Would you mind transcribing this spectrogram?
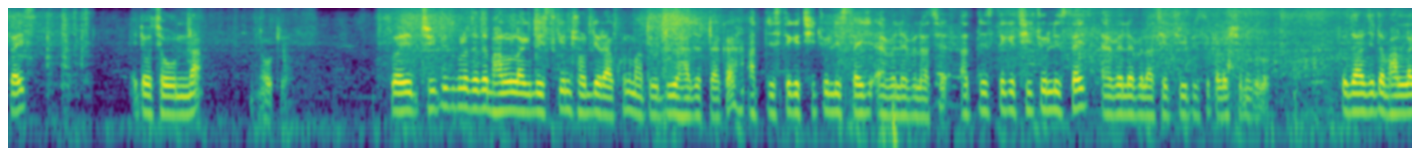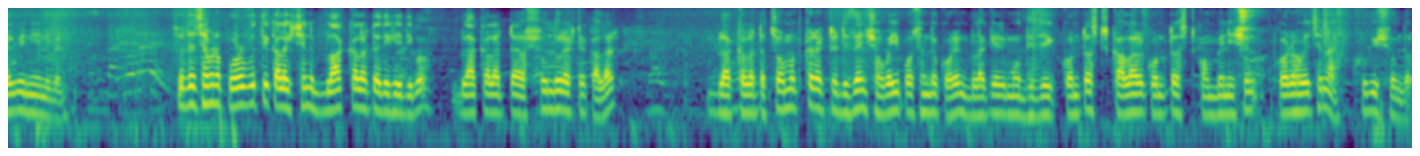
সাইজ এটা হচ্ছে ওড়না। ওকে তো এই থ্রি পিসগুলো যাতে ভালো লাগবে স্ক্রিনশট দিয়ে রাখুন, মাত্র দুই হাজার টাকা। আটত্রিশ থেকে ছিচল্লিশ সাইজ অ্যাভেলেবেল আছে। আটত্রিশ থেকে ছিচল্লিশ সাইজ অ্যাভেলেবেল আছে থ্রি পিসের কালেকশনগুলো তো যার যেটা ভালো লাগবে নিয়ে নেবেন। তো যাচ্ছে আমরা পরবর্তী কালেকশনে ব্ল্যাক কালারটা দেখিয়ে দিব। ব্ল্যাক কালারটা সুন্দর একটা কালার ব্ল্যাক কালারটা চমৎকার একটা ডিজাইন সবাই পছন্দ করেন। ব্ল্যাকের মধ্যে যে কন্ট্রাস্ট কালার কন্ট্রাস্ট কম্বিনেশন করা হয়েছে না, খুবই সুন্দর।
